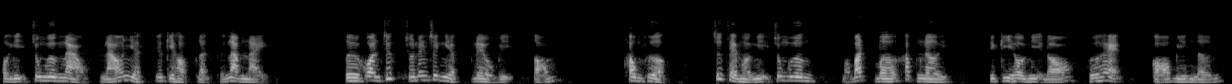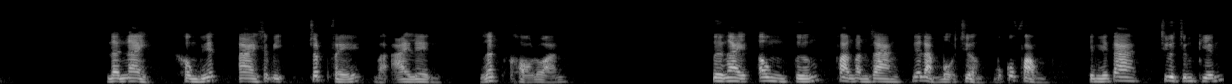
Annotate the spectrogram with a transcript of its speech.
hội nghị trung ương nào náo nhiệt như kỳ họp lần thứ 5 này. Từ quan chức cho đến doanh nghiệp đều bị tóm. Thông thường, trước thềm hội nghị trung ương mà bắt bớ khắp nơi, thì kỳ hội nghị đó hứa hẹn có biến lớn. Lần này không biết ai sẽ bị chốt phế và ai lên, rất khó đoán. Từ ngày ông tướng Phan Văn Giang lên làm Bộ trưởng Bộ Quốc phòng thì người ta chưa chứng kiến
